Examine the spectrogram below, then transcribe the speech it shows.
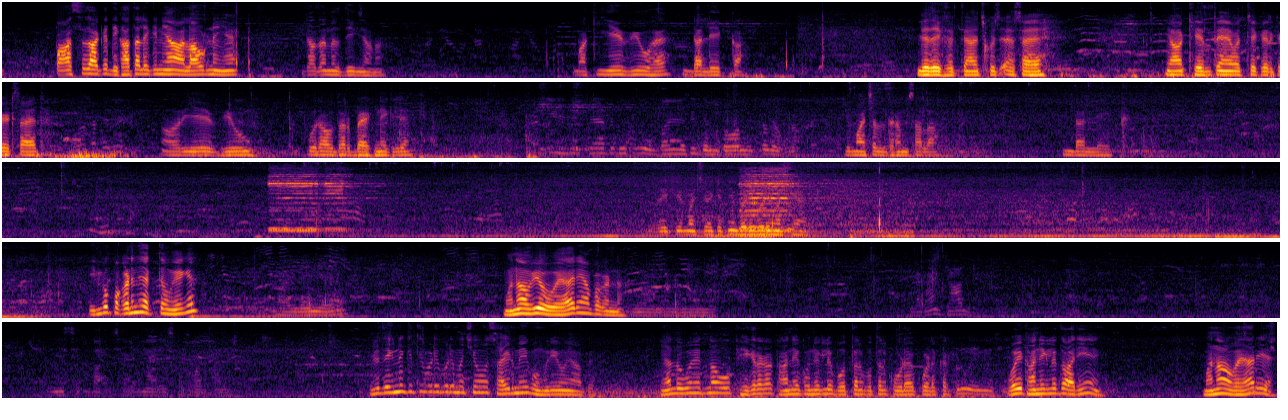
पास से जाके दिखाता, लेकिन यहाँ अलाउड नहीं है। ज़्यादा नज़दीक जाना। बाकी ये व्यू है डल लेक का। ये देख सकते हैं, आज कुछ ऐसा है। यहाँ खेलते हैं बच्चे क्रिकेट शायद। और ये व्यू पूरा उधर बैठने के लिए। हिमाचल धर्मशाला डल लेक। देखिए मछलियाँ, कितनी बड़ी बड़ी मछलियाँ हैं। इनको पकड़ नहीं सकते होंगे क्या? मना अभी होगा यार यहाँ पकड़ना। ये देखने कितनी बड़ी बड़ी मछलियाँ वो साइड में ही घूम रही हूँ यहाँ पे। यहाँ लोगों ने इतना वो फेंक रखा खाने खोने के लिए बोतल बोतल कूड़ा कूड़ा कर वही खाने के लिए तो आ रही है। मना होगा यार ये।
